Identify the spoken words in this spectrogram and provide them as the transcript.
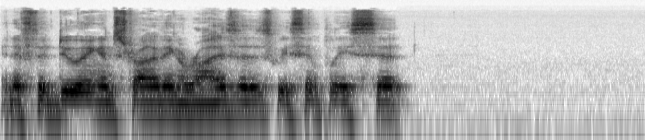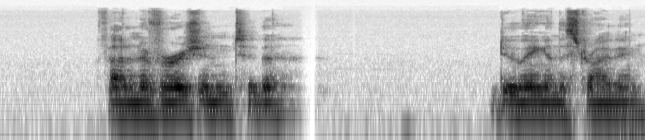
And if the doing and striving arises, we simply sit without an aversion to the doing and the striving.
